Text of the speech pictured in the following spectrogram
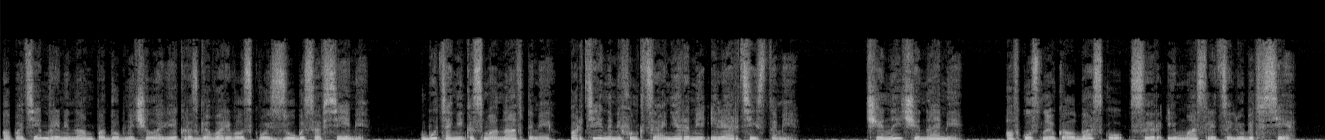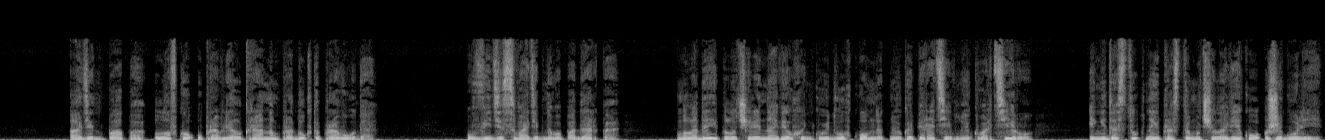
А по тем временам подобный человек разговаривал сквозь зубы со всеми, будь они космонавтами, партийными функционерами или артистами. Чины чинами, а вкусную колбаску, сыр и маслица любят все. Один папа ловко управлял краном продуктопровода. В виде свадебного подарка молодые получили навехонькую двухкомнатную кооперативную квартиру и недоступные простому человеку «Жигули»,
